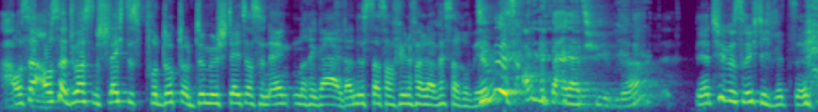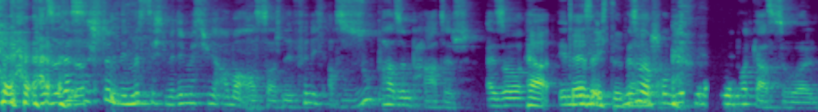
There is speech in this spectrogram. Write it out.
Außer, absolut. außer du hast ein schlechtes Produkt und Dümmel stellt das in irgendein Regal, dann ist das auf jeden Fall der bessere Weg. Dümmel ist auch ein geiler Typ, ne? Der Typ ist richtig witzig. Also das ist stimmt, den müsste ich, mit dem müsste ich mich auch mal austauschen. Den finde ich auch super sympathisch. Also Ja, den, der ist echt Müssen wir sympathisch. probieren, den Podcast zu holen.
